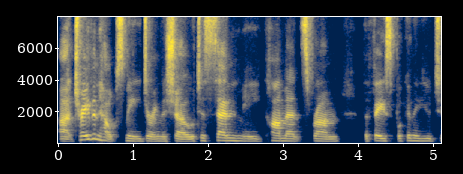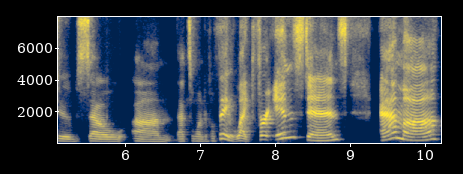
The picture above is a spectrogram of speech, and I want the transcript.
uh, Traven helps me during the show to send me comments from the Facebook and the YouTube. So um, that's a wonderful thing. Like, for instance, Emma,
